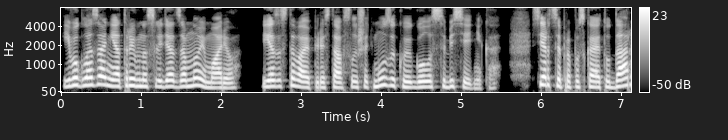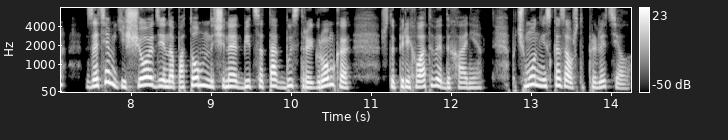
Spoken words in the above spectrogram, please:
Его глаза неотрывно следят за мной и Марио. Я застываю, перестав слышать музыку и голос собеседника. Сердце пропускает удар, затем еще один, а потом начинает биться так быстро и громко, что перехватывает дыхание. Почему он не сказал, что прилетел?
